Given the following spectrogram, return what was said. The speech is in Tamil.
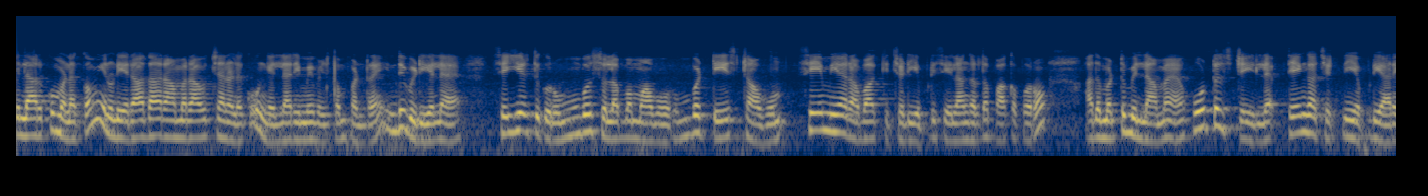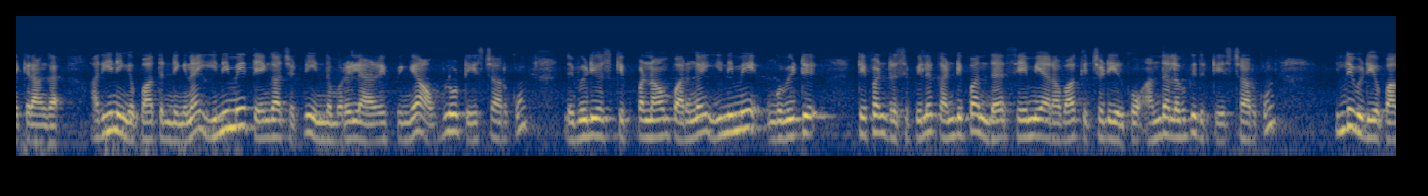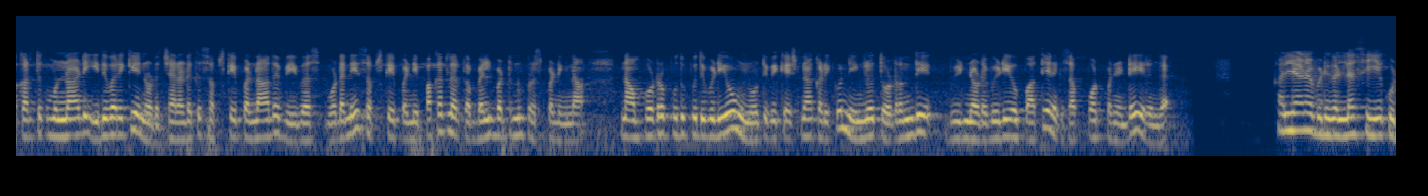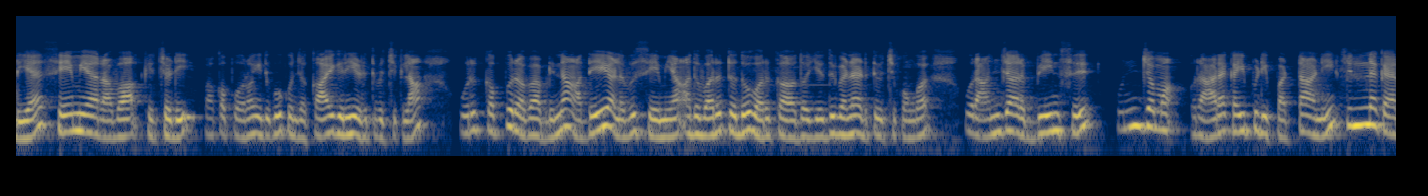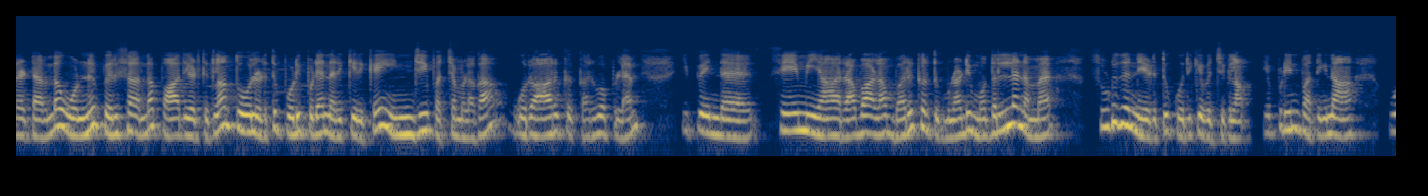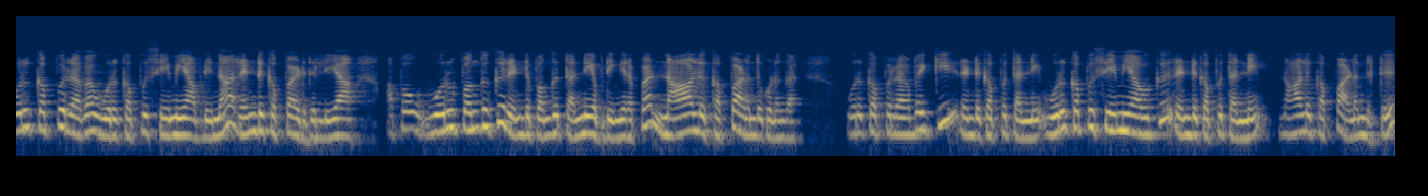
எல்லாருக்கும் வணக்கம். என்னுடைய ராதா ராமராவ் சேனலுக்கு உங்கள் எல்லாரையுமே வெல்கம் பண்ணுறேன் இந்த வீடியோவில் செய்யறதுக்கு ரொம்ப சுலபமாகவும் ரொம்ப டேஸ்ட்டாகவும் சேமியா ரவா கிச்சடி எப்படி செய்யலாங்கிறத பார்க்க போகிறோம் அது மட்டும் இல்லாமல் ஹோட்டல் ஸ்டைலில் தேங்காய் சட்னி எப்படி அரைக்கிறாங்க அதையும் நீங்கள் பார்த்துட்டிங்கன்னா இனிமே தேங்காய் சட்னி இந்த முறையில் அரைப்பீங்க. அவ்வளோ டேஸ்ட்டாக இருக்கும். இந்த வீடியோ ஸ்கிப் பண்ணாமல் பாருங்கள் இனிமே உங்கள் வீட்டு டிஃபன் ரெசிப்பியில் கண்டிப்பாக இந்த சேமியா ரவா கிச்சடி இருக்கும். அந்த அளவுக்கு இது டேஸ்ட்டாக இருக்கும். இந்த வீடியோ பார்க்கறதுக்கு முன்னாடி இது வரைக்கும் என்னோட சேனலுக்கு சப்ஸ்கிரைப் பண்ணாத வீவர்ஸ் உடனே சப்ஸ்கிரைப் பண்ணி பக்கத்தில் இருக்க பெல் பட்டனும் ப்ரெஸ் பண்ணிங்கன்னா நான் போடுற புது புது வீடியோ உங்கள் நோட்டிஃபிகேஷனாக கிடைக்கும். நீங்களும் தொடர்ந்து என்னோடய வீடியோ பார்த்து எனக்கு சப்போர்ட் பண்ணிகிட்டே இருங்க. கல்யாண வீடுகளில் செய்யக்கூடிய சேமியா ரவா கிச்சடி பார்க்க போகிறோம் இதுக்கும் கொஞ்சம் காய்கறி எடுத்து வச்சுக்கலாம். ஒரு கப்பு ரவை அப்படின்னா அதே அளவு சேமியா. அது வறுத்ததோ வறுக்காதோ எது வேணால் எடுத்து வச்சுக்கோங்க. ஒரு அஞ்சாறு பீன்ஸு கொஞ்சமாக ஒரு அரை கைப்பிடி பட்டாணி சின்ன கேரட்டாக இருந்தால் ஒன்று பெருசாக இருந்தால் பாதி எடுத்துக்கலாம். தோல் எடுத்து பொடி பொடியாக நறுக்கியிருக்கேன். இஞ்சி பச்சை மிளகா ஒரு ஆறுக்கு கருவேப்பிலை. இப்போ இந்த சேமியா ரவாலாம் வறுக்கிறதுக்கு முன்னாடி முதல்ல நம்ம சுடுதண்ணி எடுத்து கொதிக்க வச்சுக்கலாம். எப்படின்னு பார்த்தீங்கன்னா ஒரு கப்பு ரவை ஒரு கப்பு சேமியா அப்படின்னா ரெண்டு கப்பாக எடுது இல்லையா? அப்போ ஒரு பங்குக்கு ரெண்டு பங்கு தண்ணி அப்படிங்கிறப்ப நாலு கப்பு அளந்து கொடுங்க. ஒரு கப்பு ரவைக்கு ரெண்டு கப்பு தண்ணி ஒரு கப்பு சேமியாவுக்கு ரெண்டு கப்பு தண்ணி நாலு கப்பு அளந்துட்டு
